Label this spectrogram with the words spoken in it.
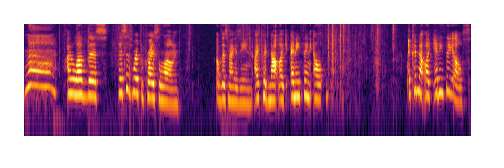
I love this. This is worth the price alone of this magazine. I could not like anything else. I could not like anything else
